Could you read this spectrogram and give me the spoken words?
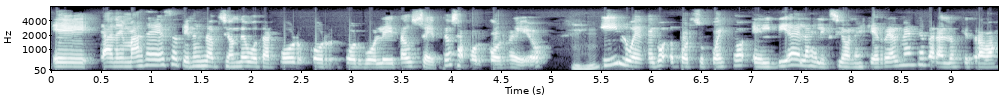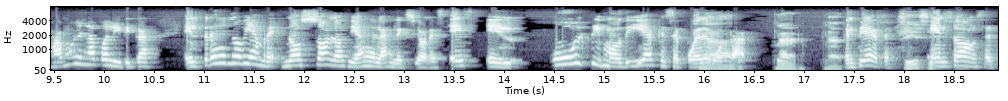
Eh, además de eso, tienes la opción de votar por, por, boleta ausente, o sea, por correo. Y luego, por supuesto, el día de las elecciones, que realmente para los que trabajamos en la política, el 3 de noviembre no son los días de las elecciones, es el último día que se puede votar. Claro, claro. ¿Entiendes? Sí, sí, Entonces,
